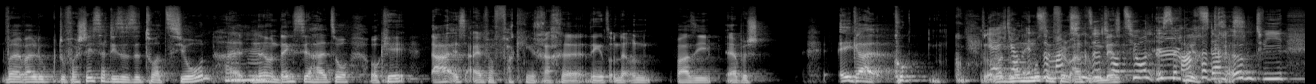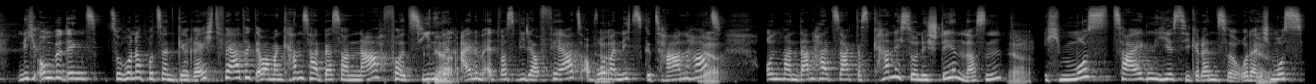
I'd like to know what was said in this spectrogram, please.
weil, weil du, du verstehst halt diese Situation halt, Mhm. ne, und denkst dir halt so, okay, da ist einfach fucking Rache, Dingens und, und quasi, er best Egal, guck, guck Ja, ich also glaube, in so manchen Situationen ist Rache dann krass. irgendwie nicht unbedingt zu 100% gerechtfertigt, aber man kann es halt besser nachvollziehen, Ja. wenn einem etwas widerfährt, obwohl man nichts getan hat. Ja. Und man dann halt sagt, das kann ich so nicht stehen lassen. Ja. Ich muss zeigen, hier ist die Grenze. Oder ich Ja. muss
